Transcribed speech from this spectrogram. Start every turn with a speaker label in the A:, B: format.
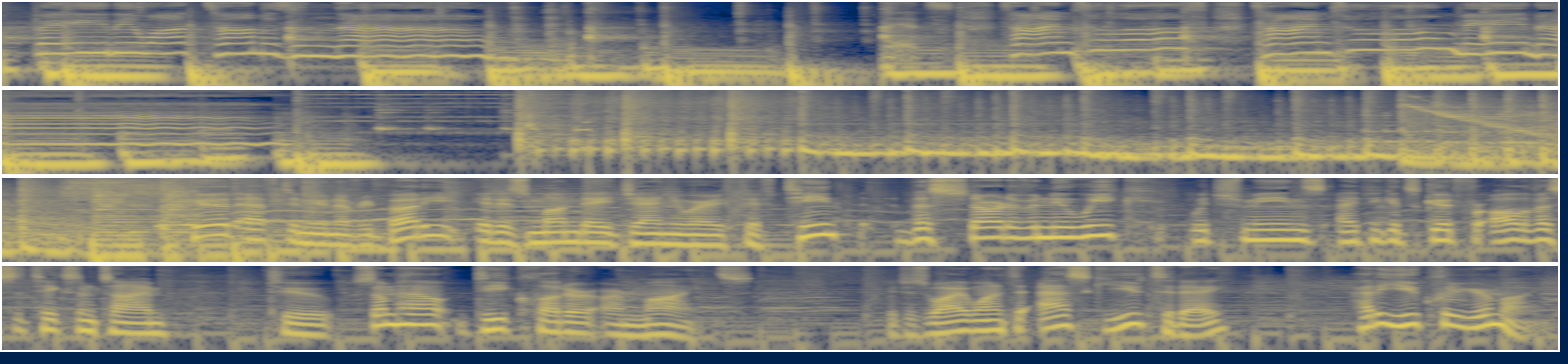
A: up, baby, what time is it now? It's time to love, time to love me now.
B: Good afternoon, everybody. It is Monday, January 15th, the start of a new week, which means I think it's good for all of us to take some time to somehow declutter our minds. Which is why I wanted to ask you today how do you clear your mind?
